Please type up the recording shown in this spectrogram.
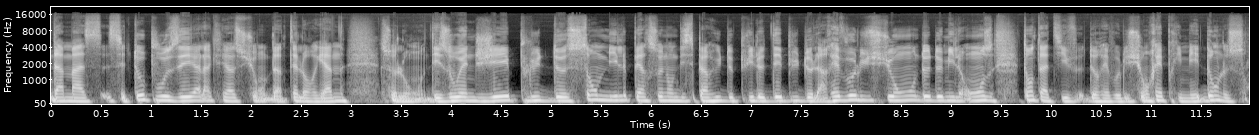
Damas s'est opposé à la création d'un tel organe. Selon des ONG, plus de 100 000 personnes ont disparu depuis le début de la révolution de 2011, tentative de révolution réprimée dans le sang.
